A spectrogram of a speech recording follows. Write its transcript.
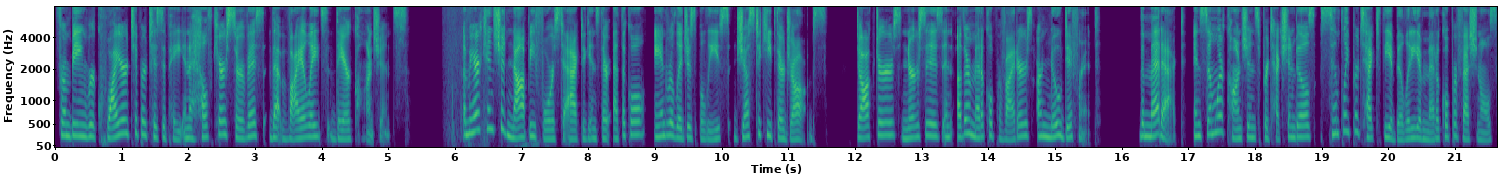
from being required to participate in a healthcare service that violates their conscience. Americans should not be forced to act against their ethical and religious beliefs just to keep their jobs. Doctors, nurses, and other medical providers are no different. The MED Act and similar conscience protection bills simply protect the ability of medical professionals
